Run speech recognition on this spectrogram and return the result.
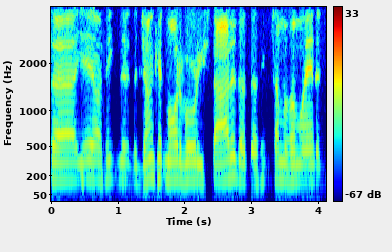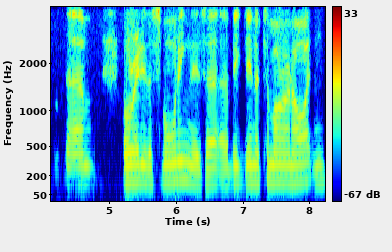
uh, yeah, I think the, the junket might have already started. I, I think some of them landed um, already this morning. There's a, a, big dinner tomorrow night, and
